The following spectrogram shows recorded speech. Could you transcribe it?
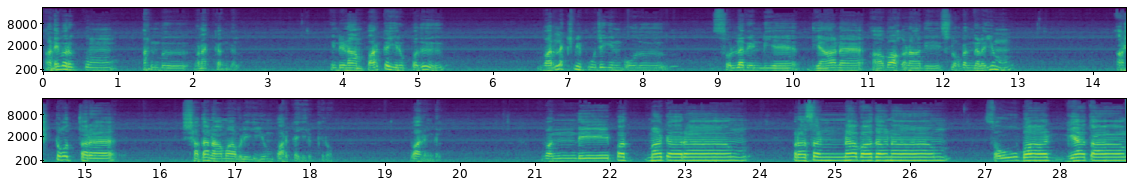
அனைவருக்கும் அன்பு வணக்கங்கள். இன்று நாம் பார்க்க இருப்பது வரலட்சுமி பூஜையின் போது சொல்ல வேண்டிய தியான ஆவாகனாதி ஸ்லோகங்களையும் அஷ்டோத்தர சதநாமாவளியையும் பார்க்க இருக்கிறோம். வாருங்கள். வந்தே பத்மகராம் பிரசன்னவதனாம் सौभाग्यतां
